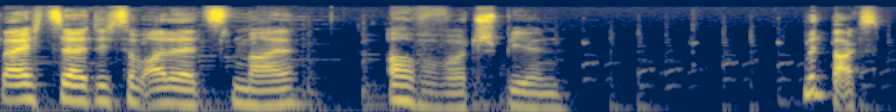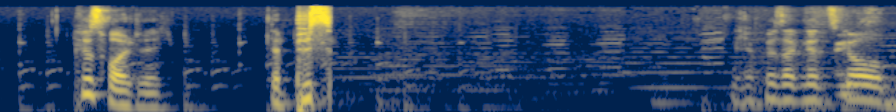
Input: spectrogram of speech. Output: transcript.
Gleichzeitig zum allerletzten Mal Overwatch spielen. Mit Bugs. Chris wollte nicht. Der Piss. Ich hab gesagt, let's go.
